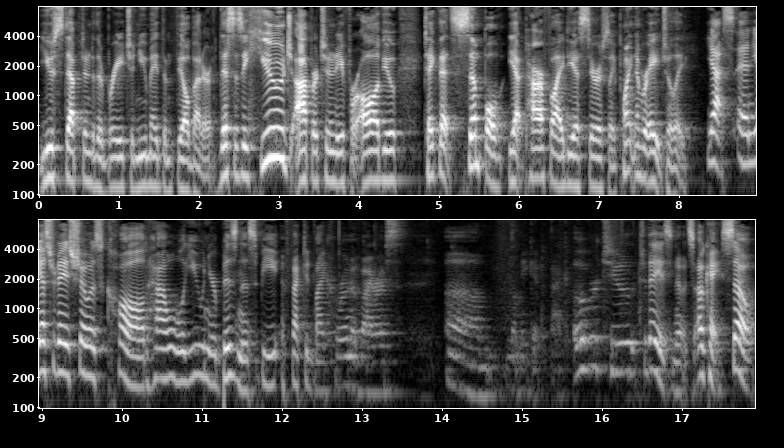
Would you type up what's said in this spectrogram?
you stepped into the breach and you made them feel better. This is a huge opportunity for all of you. Take that simple yet powerful idea seriously. Point number eight, Julie. Yes, and yesterday's show is called "How Will You and Your Business Be Affected by Coronavirus?" Um, let me get back over to today's notes. Okay, so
